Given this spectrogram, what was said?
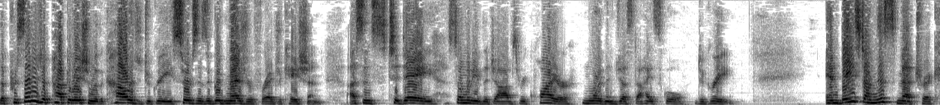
The percentage of population with a college degree serves as a good measure for education, uh, since today so many of the jobs require more than just a high school degree. And based on this metric,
